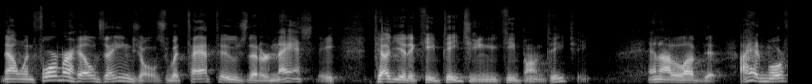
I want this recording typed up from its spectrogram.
Now, when former Hell's Angels with tattoos that are nasty tell you to keep teaching, you keep on teaching. And I loved it. I had more,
